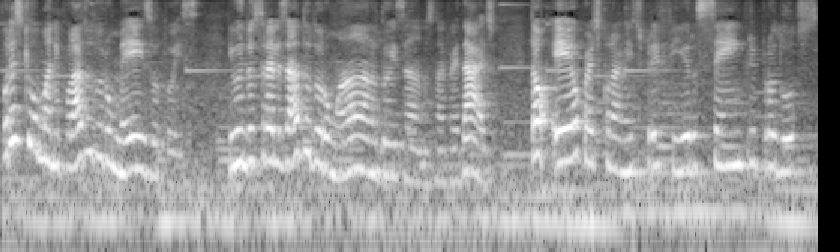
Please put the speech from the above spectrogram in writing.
Por isso que o manipulado dura um mês ou dois. E o industrializado dura um ano, dois anos, não é verdade? Então, eu particularmente prefiro sempre produtos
